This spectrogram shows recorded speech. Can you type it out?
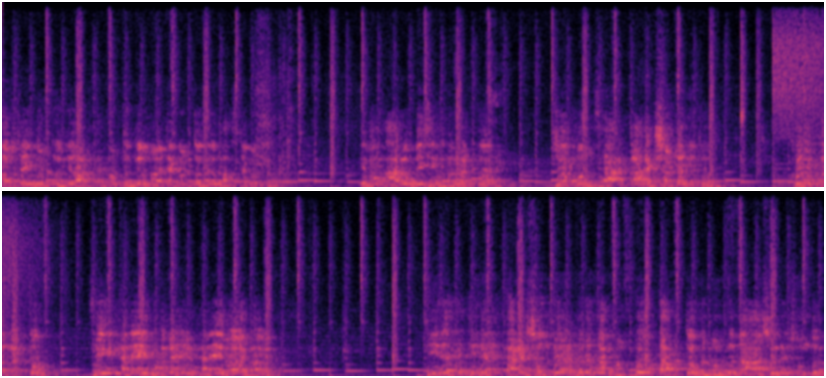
দশটাই করতো, কেউ আটটা করতো, কেউ নয়টা করতো, কেউ পাঁচটা করতো। এবং আরও বেশি ভালো লাগতো যখন স্যার কারেকশনটা দিত। খুবই ভালো লাগতো যে এখানে এইভাবে এখানে এইভাবে হবে। ডিজাইন কারেকশন দেওয়ার পরে যখন করতাম তখন মনে না, আসলে সুন্দর।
